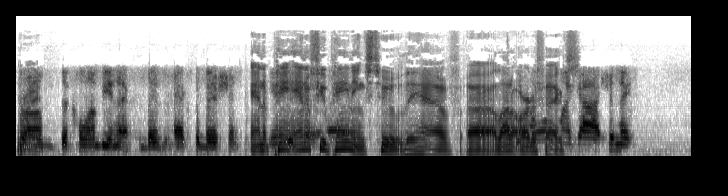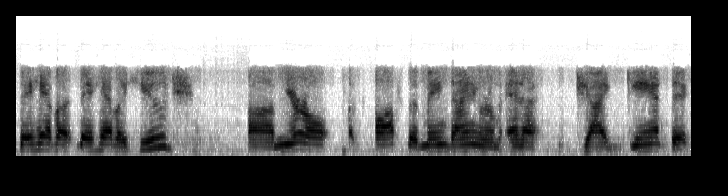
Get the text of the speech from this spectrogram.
from the Columbian exhibi- exhibition And a pa- and a few paintings too. They have uh, a lot of artifacts. Oh my gosh! And they they have a they have a huge uh, mural off the main dining room and a gigantic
